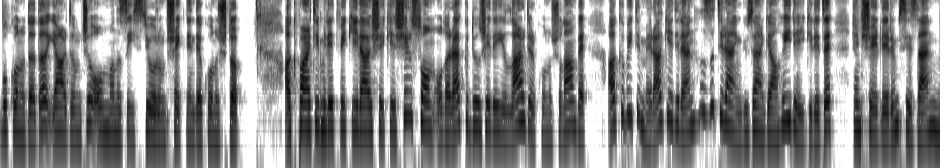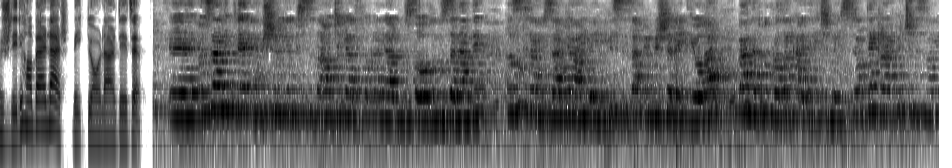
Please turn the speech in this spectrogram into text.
Bu konuda da yardımcı olmanızı istiyorum şeklinde konuştu. AK Parti Milletvekili Ayşe Keşir son olarak Düzce'de yıllardır konuşulan ve akıbeti merak edilen hızlı tren güzergahı ile ilgili de hemşehrilerim sizden müjdeli haberler bekliyorlar dedi. Ee, özellikle hemşehrilerimiz size daha önce geldik bakan yardımcısı olduğunuz dönemde hızlı tren güzergahı ile ilgili sizden bir müjde bekliyorlar. Ben de bunu buradan kayda geçirmek istiyorum. Tekrar olsun.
